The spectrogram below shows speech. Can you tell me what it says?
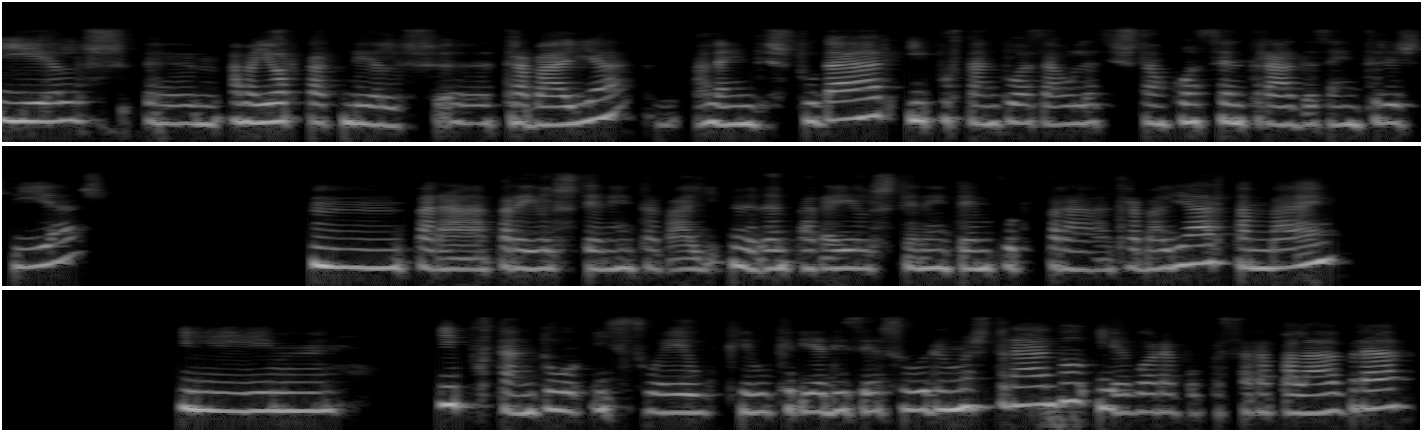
e eles, hum, a maior parte deles eh, trabalha além de estudar e, portanto, as aulas estão concentradas em três dias um, para, para eles terem trabalho, eh, para eles terem tempo para trabalhar também. E, e, portanto, isso é o que eu queria dizer sobre o mestrado, e agora vou passar a palavra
